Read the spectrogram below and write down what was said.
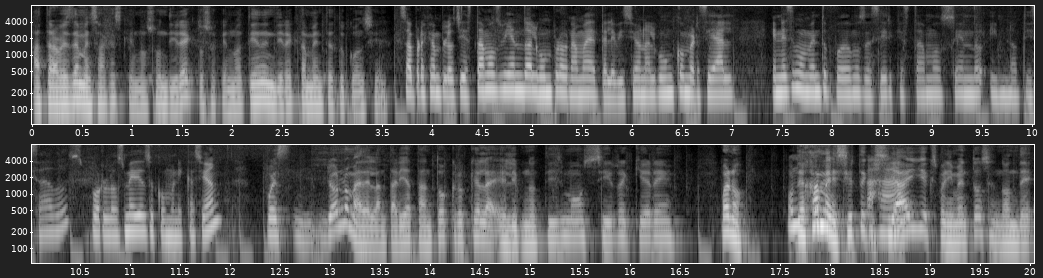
a través de mensajes que no son directos o que no atienden directamente a tu consciente. O sea, por ejemplo, si estamos viendo algún programa de televisión, algún comercial, ¿en ese momento podemos decir que estamos siendo hipnotizados por los medios de comunicación? Pues yo no me adelantaría tanto, creo que el hipnotismo sí requiere, bueno, Déjame decirte que si hay experimentos en donde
